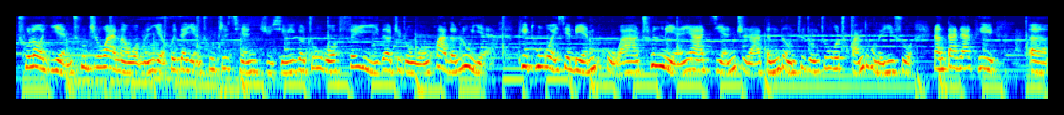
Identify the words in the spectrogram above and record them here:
除了演出之外呢，我们也会在演出之前举行一个中国非遗的这种文化的路演，可以通过一些脸谱啊、春联呀、剪纸啊等等这种中国传统的艺术，让大家可以呃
